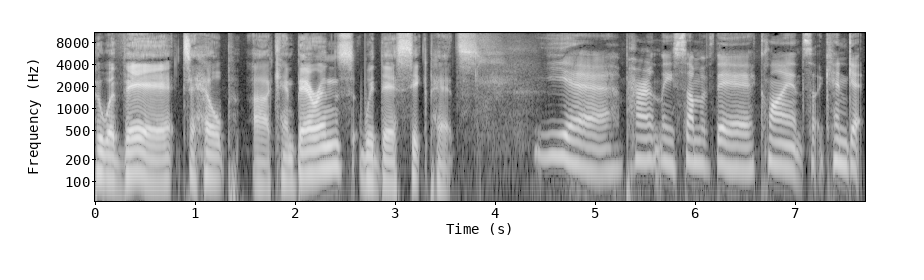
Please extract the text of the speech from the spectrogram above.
who are there to help uh, Canberrans with their sick pets. Yeah, apparently some of their clients can get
